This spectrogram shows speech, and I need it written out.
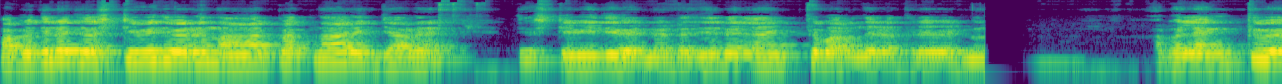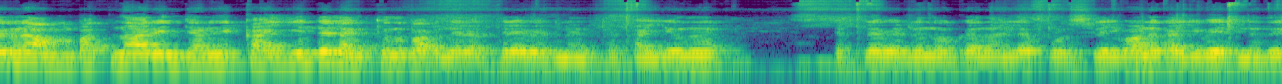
അപ്പൊ ഇതിന്റെ ജസ്റ്റ് വീതി വരുന്നത് നാല്പത്തിനാല് ഇഞ്ചാണ് ജസ്റ്റ് വീതി വരുന്നത് കേട്ടോ. ലെങ്ത് പറഞ്ഞുതരാം എത്രയാണ് വരുന്നത്. അപ്പൊ ലെങ്ത് വരുന്നത് അമ്പത്തിനാല് ഇഞ്ചാണ് ഇനി കൈയിന്റെ ലെങ്ത് ഒന്ന് പറഞ്ഞുതരാം എത്രയാണ് വരുന്നുണ്ട് കേട്ടോ. കൈ ഒന്ന് എത്ര വരുന്നത് നോക്കുക. നല്ല ഫുൾ സ്ലീവാണ് കൈ വരുന്നത്.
